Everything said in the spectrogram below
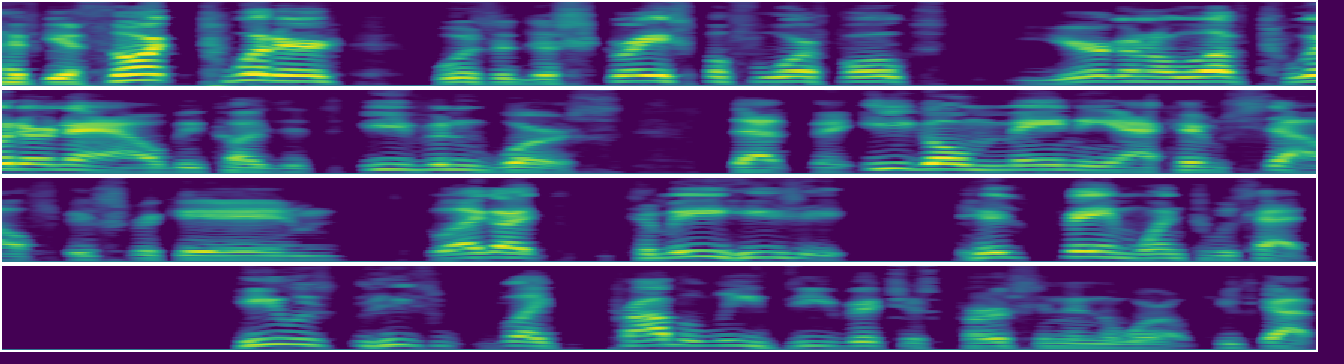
if you thought Twitter was a disgrace before, folks, you're going to love Twitter now because it's even worse. That the egomaniac himself is freaking like I to me he's his fame went to his head. He was he's like probably the richest person in the world. He's got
